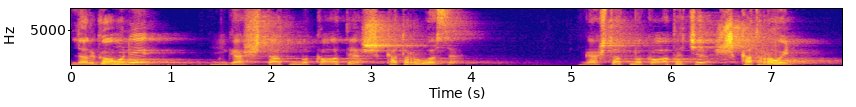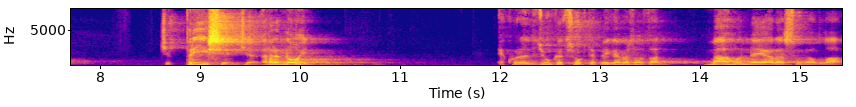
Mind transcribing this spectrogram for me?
Largohuni nga shtatë mëkate shkatërruese, nga shtatë mëkate që shkatërrojnë, që prishin, që rrënojnë. E kur e dëgjun këtë shokët e pejgamberit i thanë, "Ma hunne ya Rasulullah."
